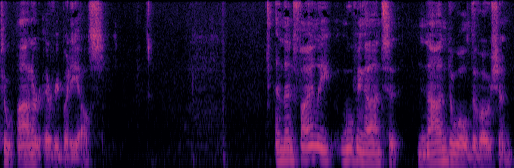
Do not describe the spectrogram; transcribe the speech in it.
to honor everybody else. And then finally, moving on to non dual devotion,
